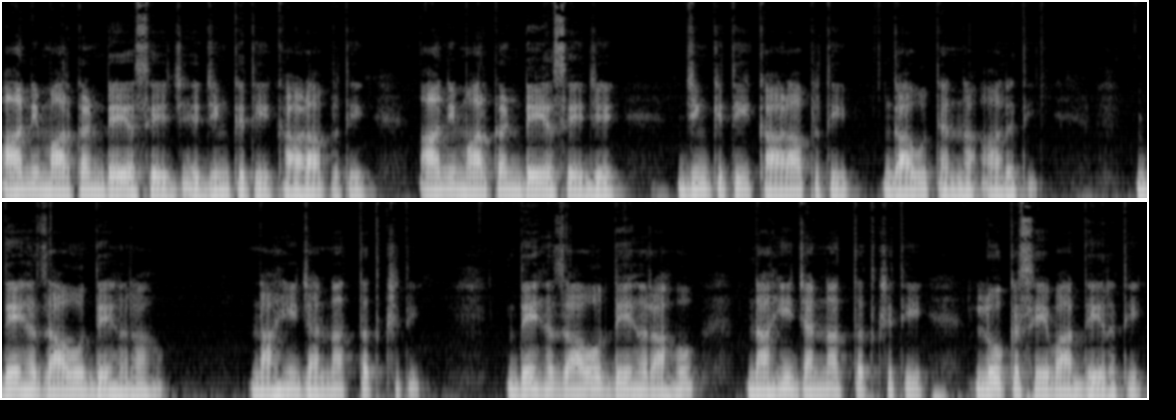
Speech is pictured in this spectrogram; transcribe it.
आणि मार्कंडेयसे जे जिंकती काळाप्रती आणि मार्कंडेयसे जे जिंकती काळाप्रती गाऊ त्यांना आरती. देह जाओ, देह राहो. नाही ज्यांना तत्क्षिती. देह जाओ, देह राहो. नाही ज्यांना तत्क्षिती. लोकसेवा देरती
